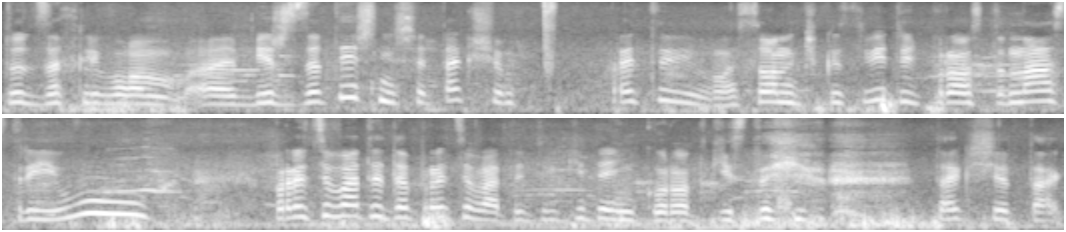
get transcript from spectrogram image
Тут за хлівом е, більш затишніше, так що працюємо. Сонечко світить, просто настрій. Ух, працювати та працювати, тільки день короткий стає. Так що так.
